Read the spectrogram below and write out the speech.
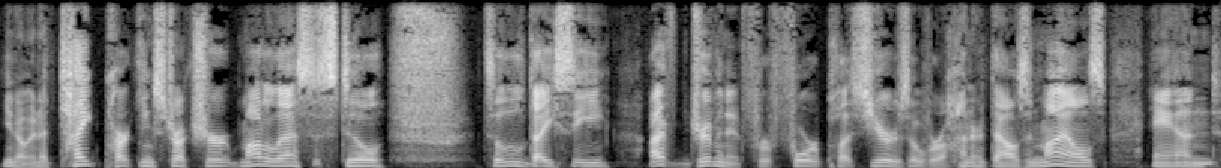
You know, in a tight parking structure, Model S is still, it's a little dicey. I've driven it for four plus years, over a hundred thousand miles, and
